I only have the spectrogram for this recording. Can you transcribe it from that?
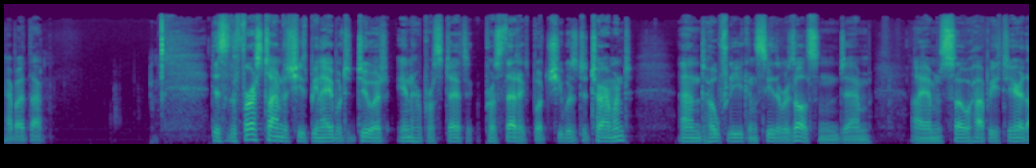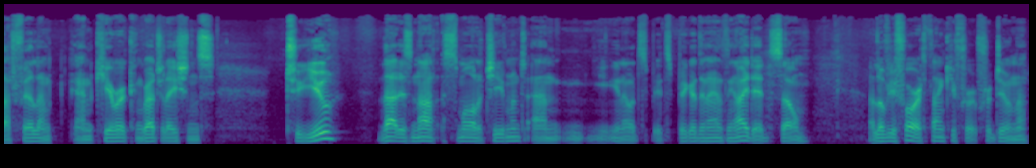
How about that? This is the first time that she's been able to do it in her prosthetic, prosthetics, but she was determined, and hopefully you can see the results. And um, I am so happy to hear that, Phil. And, and Kira, congratulations to you. That is not a small achievement, and you know it's it's bigger than anything I did. So I love you for it. Thank you for, for doing that.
